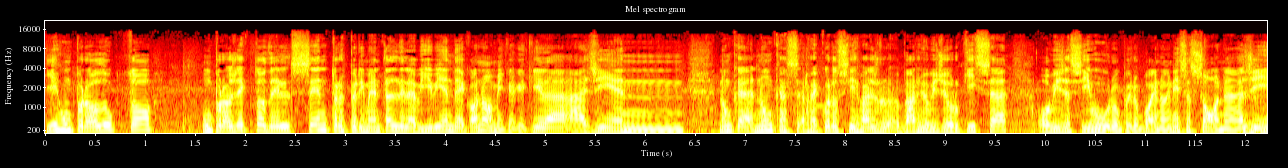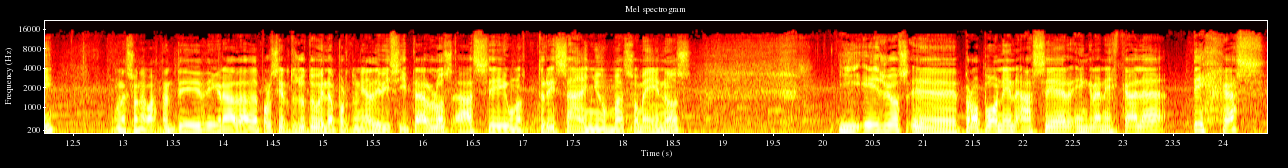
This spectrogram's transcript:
y es un producto un proyecto del Centro Experimental de la Vivienda Económica que queda allí en nunca nunca recuerdo si es barrio, barrio Villa Urquiza o Villa Siburo, pero bueno, en esa zona allí una zona bastante degradada. Por cierto, yo tuve la oportunidad de visitarlos hace unos tres años más o menos. Y ellos eh, proponen hacer en gran escala tejas,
